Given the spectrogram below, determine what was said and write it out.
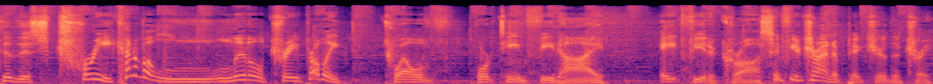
to this tree, kind of a little tree, probably 12, 14 feet high, eight feet across, if you're trying to picture the tree.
